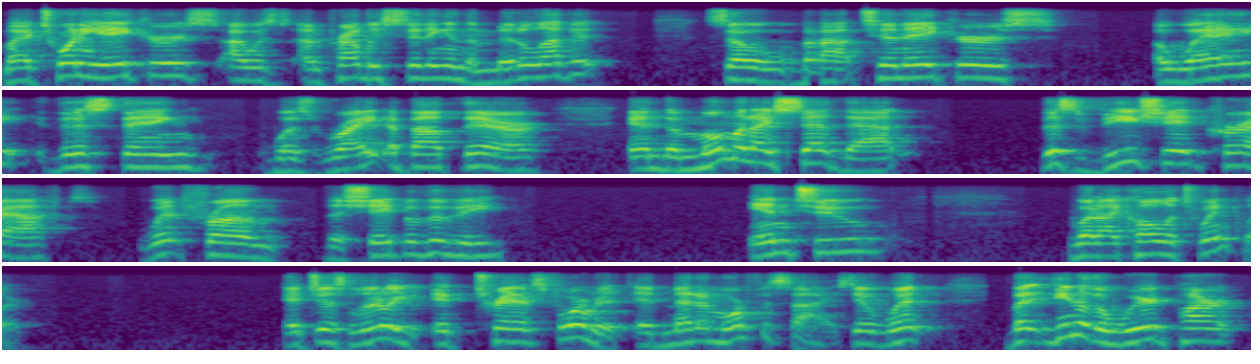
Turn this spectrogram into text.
My 20 acres, I was I'm probably sitting in the middle of it. So about 10 acres away, this thing was right about there. And the moment I said that, this V-shaped craft went from the shape of a V into what I call a twinkler. It just literally it transformed it. It metamorphosized. It went. But you know the weird part,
